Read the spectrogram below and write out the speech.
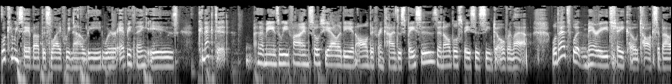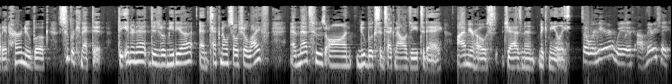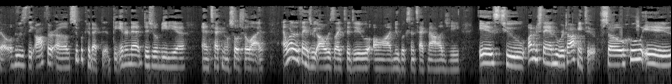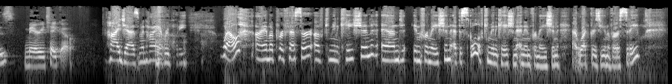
What can we say about this life we now lead where everything is connected? That means we find sociality in all different kinds of spaces and all those spaces seem to overlap. Well, that's what Mary Chayko talks about in her new book, Super Connected, the internet, digital media, and techno social life. And that's who's on New Books in Technology today. I'm your host, Jasmine McNealy. So we're here with uh, Mary Chayko, who's the author of Super Connected, the Internet, Digital Media, and Techno Social Life. And one of the things we always like to do on New Books in Technology is to understand who we're talking to. So who is Mary Chayko? Hi, Jasmine. Hi, everybody. Well, I am a professor of communication and information at the School of Communication and Information at Rutgers University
